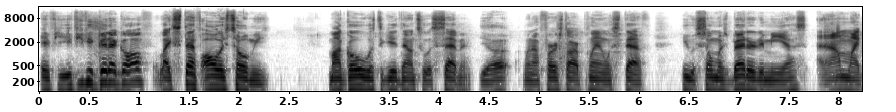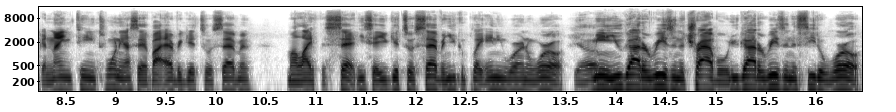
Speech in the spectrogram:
If you if you get good at golf, like Steph always told me, my goal was to get down to a seven. yeah. When I first started playing with Steph, he was so much better than me. I And I'm like a 19, 20. I said, if I ever get to a seven, my life is set. He said, you get to a seven, you can play anywhere in the world. Yeah. Meaning you got a reason to travel. You got a reason to see the world.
